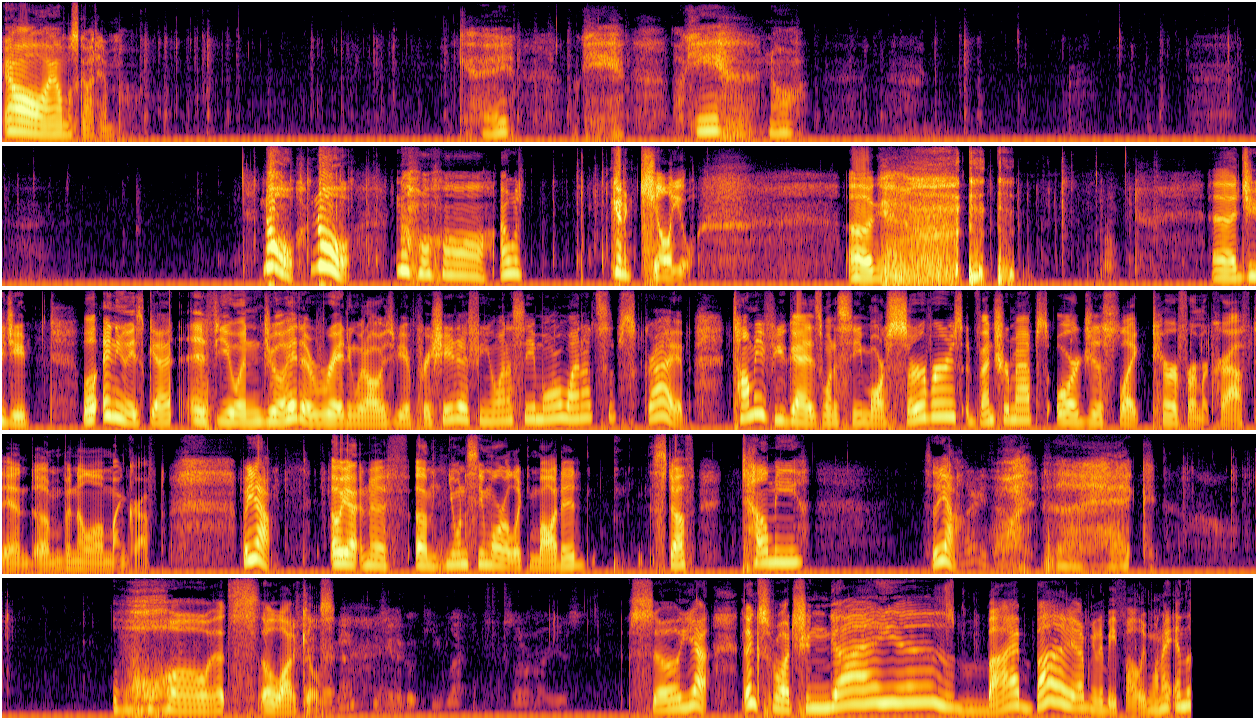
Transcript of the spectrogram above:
oh, I almost got him. Okay. Okay. Okay. No. No! No! No! I was gonna kill you. Ugh. uh, GG. Well, anyways, guys, if you enjoyed, a rating would always be appreciated. If you want to see more, why not subscribe? Tell me if you guys want to see more servers, adventure maps, or just like TerraFirmaCraft and um, vanilla Minecraft. But yeah. Oh yeah, and if um, you want to see more like modded stuff, tell me. So yeah. What the heck? Whoa, that's a lot of kills. Again? He's gonna go. He left, so I don't know where he is. So yeah, thanks for watching, guys. Bye bye. I'm gonna be falling when I end the.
